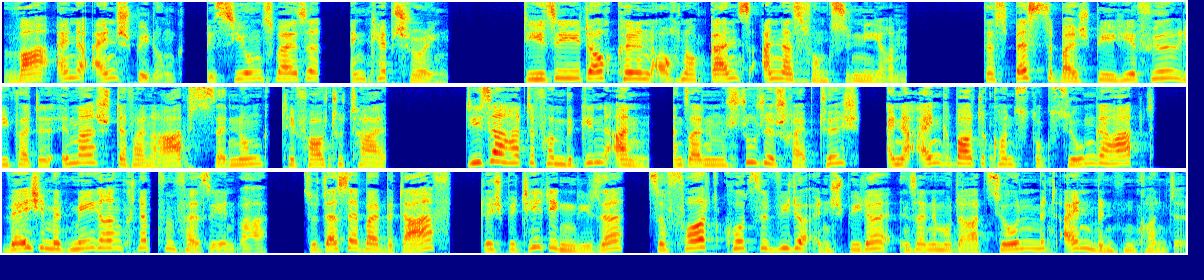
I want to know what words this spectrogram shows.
war eine Einspielung bzw. ein Capturing. Diese jedoch können auch noch ganz anders funktionieren. Das beste Beispiel hierfür lieferte immer Stefan Raabs Sendung TV Total. Dieser hatte von Beginn an an seinem Studioschreibtisch eine eingebaute Konstruktion gehabt, welche mit mehreren Knöpfen versehen war, so dass er bei Bedarf durch Betätigen dieser sofort kurze Videoeinspieler in seine Moderation mit einbinden konnte.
